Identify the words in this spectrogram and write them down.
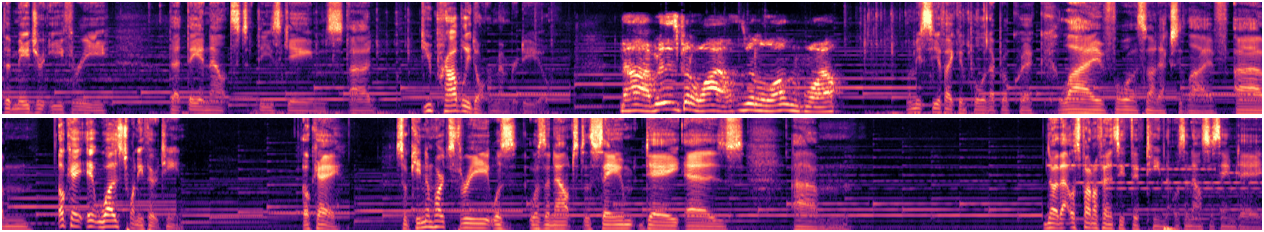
the major e3 that they announced these games? Uh, you probably don't remember do you? Nah but it's been a while. It's been a long while. Let me see if I can pull it up real quick. Live. Well, it's not actually live. Um, Okay, it was 2013. Okay. So Kingdom Hearts 3 was was announced the same day as um No, that was Final Fantasy 15 that was announced the same day.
